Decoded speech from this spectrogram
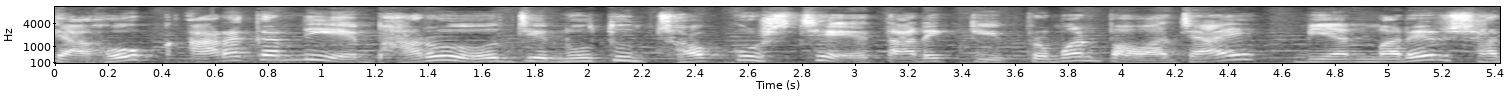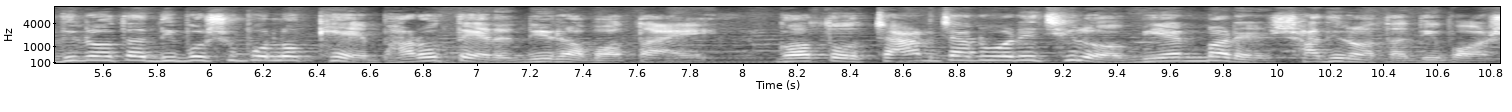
যা হোক, আরাকান নিয়ে ভারত যে নতুন ছক কষছে, তার একটি প্রমাণ পাওয়া যায় মিয়ানমারের স্বাধীনতা দিবস উপলক্ষে ভারতের নিরবতায়। গত চার জানুয়ারি ছিল মিয়ানমারের স্বাধীনতা দিবস।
